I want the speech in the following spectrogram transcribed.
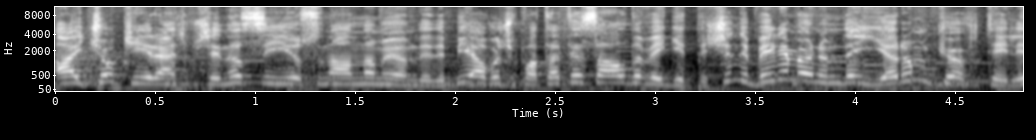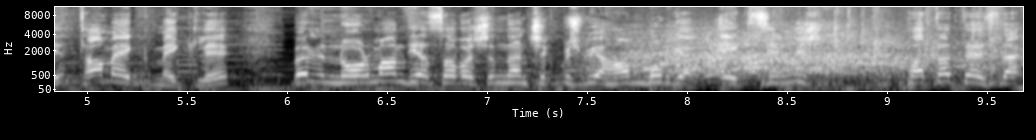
Ay çok iğrenç bir şey. Nasıl yiyorsun anlamıyorum dedi. Bir avuç patates aldı ve gitti. Şimdi benim önümde yarım köfteli, tam ekmekli, böyle Normandiya Savaşı'ndan çıkmış bir hamburger, eksilmiş patatesler.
